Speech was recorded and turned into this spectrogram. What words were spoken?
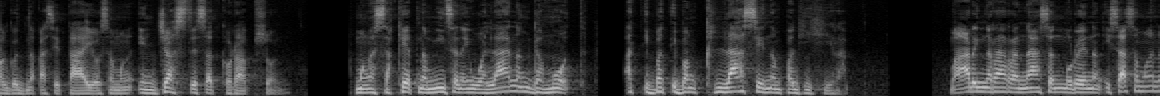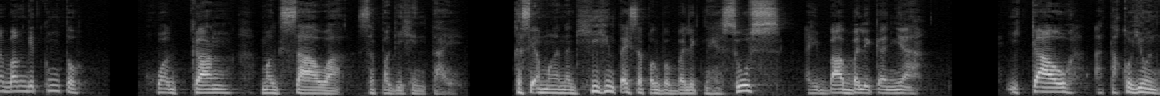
Pagod na kasi tayo sa mga injustice at corruption. Mga sakit na minsan ay wala ng gamot at iba't ibang klase ng paghihirap. Maaring nararanasan mo rin ang isa sa mga nabanggit kong to. Huwag kang magsawa sa paghihintay. Kasi ang mga naghihintay sa pagbabalik ni Jesus ay babalikan niya. Ikaw at ako yun.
